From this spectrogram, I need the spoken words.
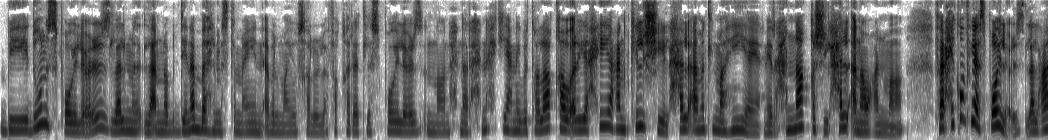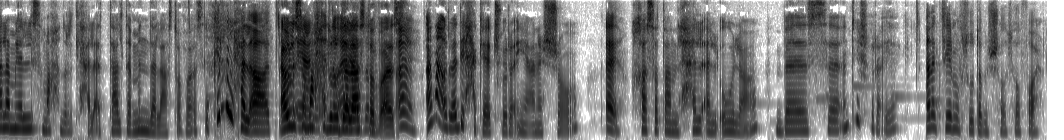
بدون spoilers للم... لأنه بدي نبه المستمعين قبل ما يوصلوا لفقرة ال spoilers إنه نحن رح نحكي يعني بطلاقة وأريحية عن كل شيء الحلقة مثل ما هي يعني رح نناقش الحلقة نوعا ما. فرح يكون فيها spoilers للعالم يلي لسه ما حضرت الحلقة الثالثة من The Last of Us وكل الحلقات. أو لسه ما يعني حضروا إنه The Last of Us إيه. أنا already حكيت شو رأيي عن ال show إيه. خاصة الحلقة الأولى بس أنت شو رأيك؟ أنا كتير مبسوطة بال show so far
